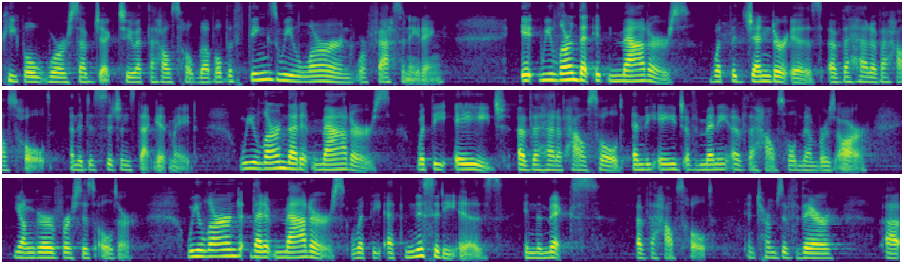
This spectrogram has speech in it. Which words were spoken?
people were subject to at the household level. The things we learned were fascinating. It, we learned that it matters what the gender is of the head of a household and the decisions that get made. We learned that it matters what the age of the head of household and the age of many of the household members are younger versus older. We learned that it matters what the ethnicity is in the mix of the household in terms of their uh,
